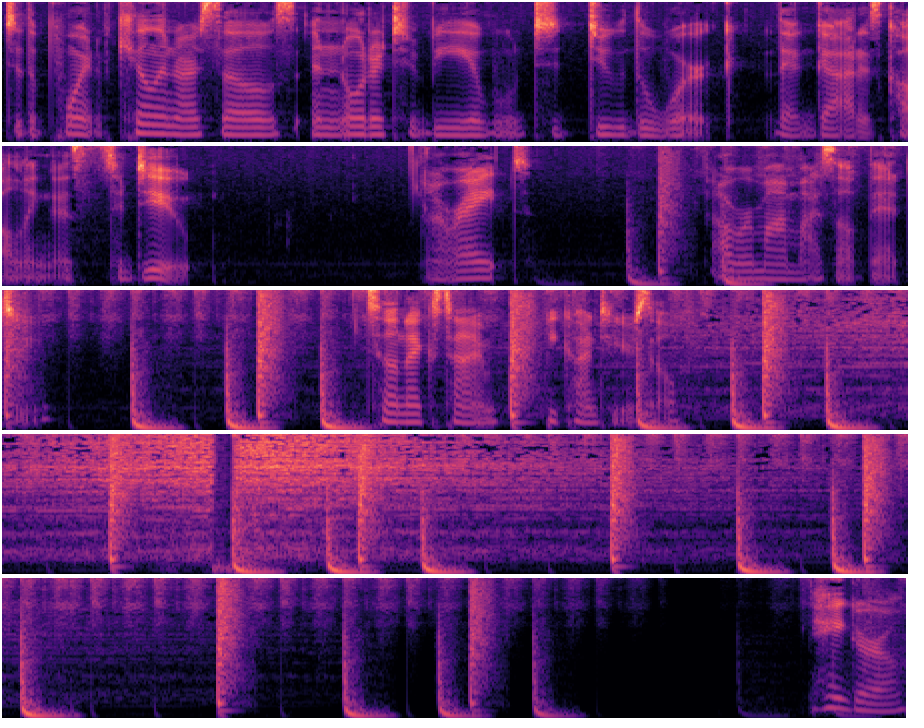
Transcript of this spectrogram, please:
to the point of killing ourselves in order to be able to do the work that God is calling us to do. All right? I'll remind myself that too. Till next time, be kind to yourself. Hey girl,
